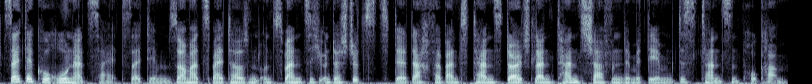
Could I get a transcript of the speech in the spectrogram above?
Seit der Corona-Zeit, seit dem Sommer 2020 unterstützt der Dachverband Tanz Deutschland Tanzschaffende mit dem Distanzenprogramm.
